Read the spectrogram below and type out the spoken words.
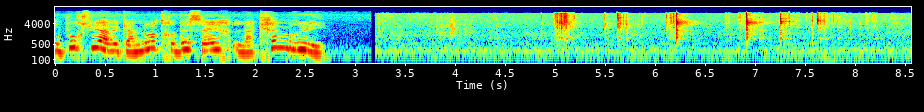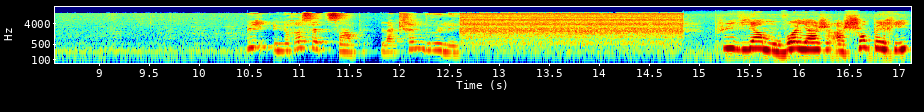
On poursuit avec un autre dessert, la crème brûlée. Puis une recette simple, la crème brûlée. Puis vient mon voyage à Champéry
